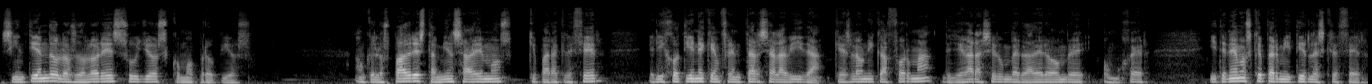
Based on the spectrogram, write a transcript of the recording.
sintiendo los dolores suyos como propios. Aunque los padres también sabemos que para crecer el hijo tiene que enfrentarse a la vida, que es la única forma de llegar a ser un verdadero hombre o mujer, y tenemos que permitirles crecer.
